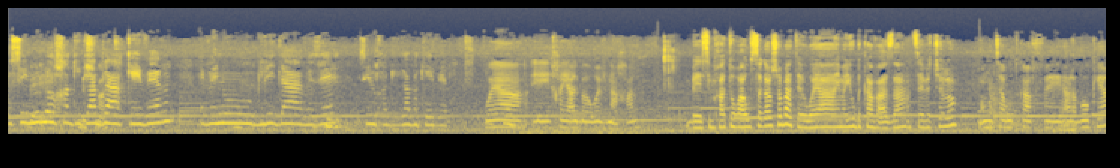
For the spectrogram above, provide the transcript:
עשינו לו חגיגה. בקבר, הבאנו גלידה וזה, עשינו חגיגה בקבר. הוא היה אה, חייל בעורב נחל. בשמחת תורה הוא סגר שבת, הוא היה, הם היו בקו עזה, הצוות שלו. המוצר הותקף אה, על הבוקר.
